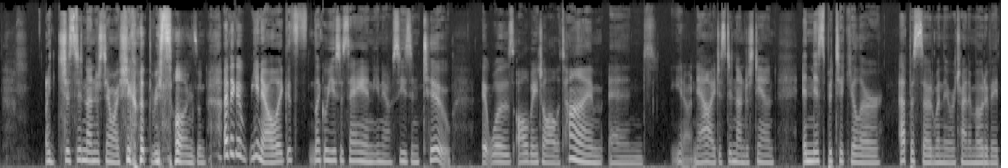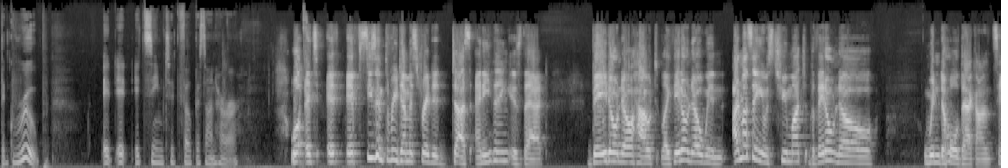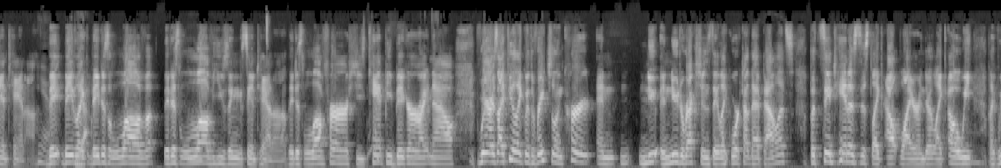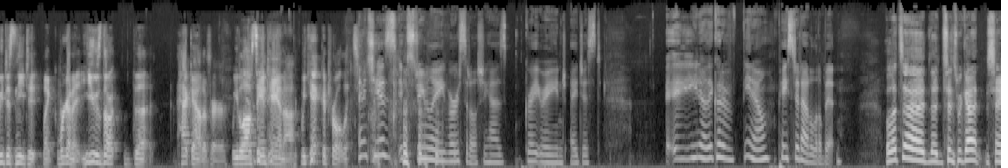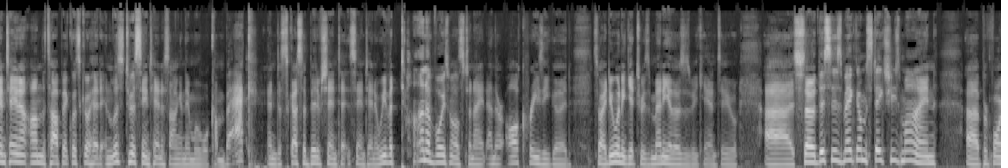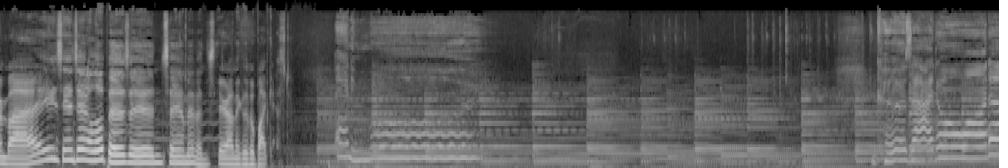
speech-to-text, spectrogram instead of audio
I just didn't understand why she got three songs, and I think you know, like it's like we used to say in you know season two, it was all Rachel all the time, and you know now I just didn't understand in this particular episode when they were trying to motivate the group, it it, it seemed to focus on her. Well, it's it, if season three demonstrated to us anything is that they don't know how to like they don't know when I'm not saying it was too much, but they don't know when to hold back on Santana. Yeah. They they like Yeah. they just love they just love using Santana. They just love her. She can't be bigger right now. Whereas I feel like with Rachel and Kurt and new and New Directions, they like worked out that balance. But Santana's this like outlier, and they're like, oh, we like we just need to like we're gonna use the the heck out of her. We love Santana. We can't control it. I mean, she is extremely versatile. She has great range. I just, uh, you know, they could have, you know, paced it out a little bit. Well, let's uh, since we got Santana on the topic, let's go ahead and listen to a Santana song, and then we will come back and discuss a bit of Santana. We have a ton of voicemails tonight, and they're all crazy good. So I do want to get to as many of those as we can too. Uh, so this is "Make No Mistake, She's Mine," uh, performed by Santana Lopez and Sam Evans here on the Gleeful Podcast. anymore. Cause I don't wanna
